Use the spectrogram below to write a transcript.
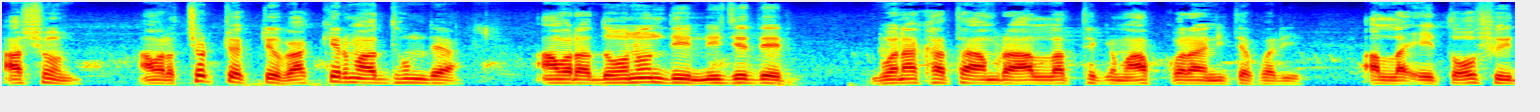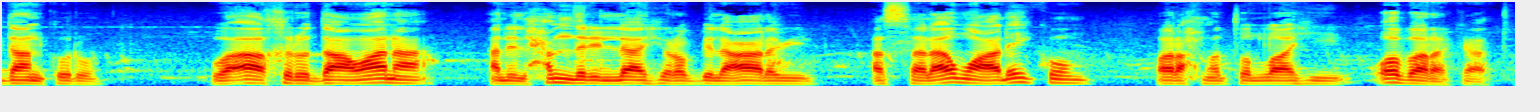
আসুন, আমরা ছোট্ট একটি বাক্যের মাধ্যম দিয়ে আমরা দৈনন্দিন নিজেদের গোনাখাতা আমরা আল্লাহ থেকে মাফ করা নিতে পারি। আল্লাহ এই তৌফিক দান করুন। وآخر دعوانا أن الحمد لله رب العالمين. السلام عليكم ورحمة الله وبركاته.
